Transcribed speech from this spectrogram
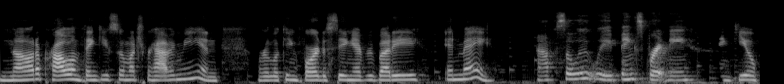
Not a problem. Thank you so much for having me. And we're looking forward to seeing everybody in May. Absolutely. Thanks, Brittany. Thank you.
